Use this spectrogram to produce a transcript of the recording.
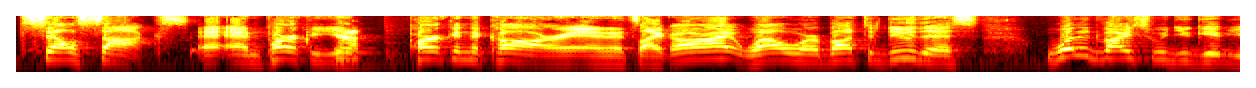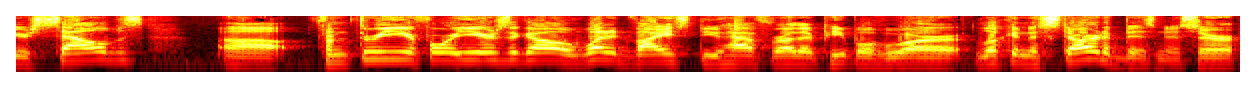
sell socks, and Parker, you're yeah. parking the car, and it's like, all right, well, we're about to do this. What advice would you give yourselves uh, from three or four years ago? What advice do you have for other people who are looking to start a business or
